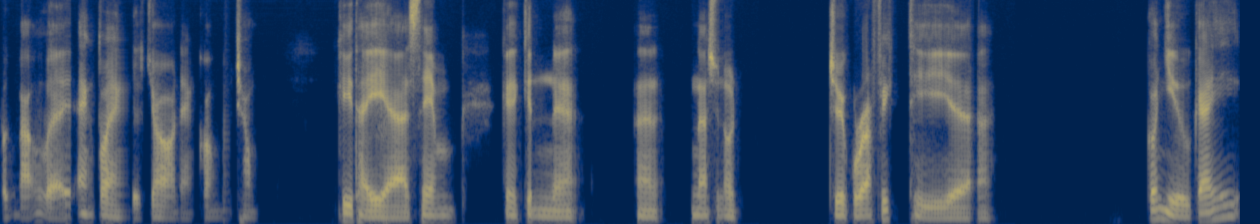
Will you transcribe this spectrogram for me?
vẫn bảo vệ an toàn được cho đàn con bên trong. Khi thầy à, xem cái kinh uh, National Geographic thì uh, có nhiều cái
